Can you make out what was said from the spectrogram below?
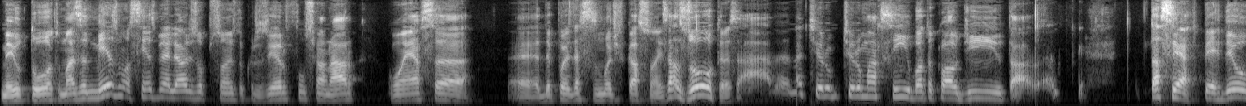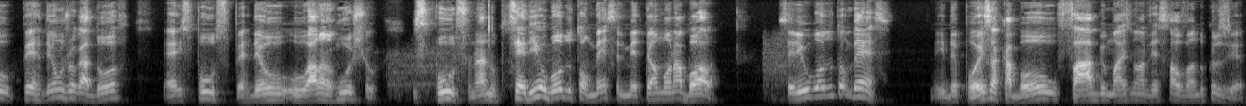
meio torto, mas mesmo assim as melhores opções do Cruzeiro funcionaram com essa, é, depois dessas modificações. As outras, ah, né, tira, tira o Marcinho, bota o Claudinho, tá, tá certo, perdeu, perdeu um jogador é, expulso, perdeu o Alan Ruschel expulso, né, no, seria o gol do Tom Benz, ele meteu a mão na bola, seria o gol do Tom Benz. E depois acabou o Fábio mais uma vez salvando o Cruzeiro.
